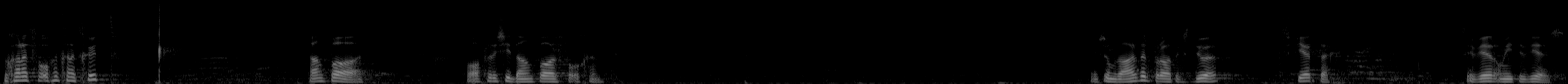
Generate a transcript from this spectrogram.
Hoe gaan dit vanoggend? Gaan dit goed? Dankbaar. Waarvoor is jy dankbaar vanoggend? Ek sê om harder praat, ek's doof. Ek's 40. Sê weer om hier te wees.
